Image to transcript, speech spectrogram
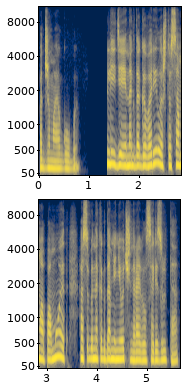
поджимаю губы. Лидия иногда говорила, что сама помоет, особенно когда мне не очень нравился результат.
